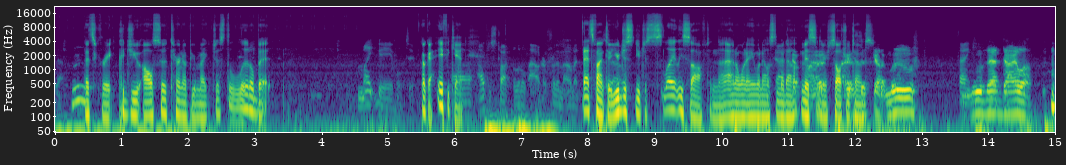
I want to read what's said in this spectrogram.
So, That's great. Could you also turn up your mic just a little bit? might be able to. Okay, if you can. Uh, I'll just talk a little louder for the moment. That's fine too. You're just you're just slightly soft, and I don't want anyone else to miss out, miss I- your sultry I tones. Just gotta move, Thank you. move that dial up.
